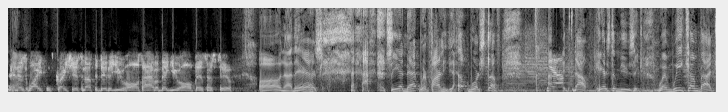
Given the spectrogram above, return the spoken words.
And his wife is gracious enough to do the U-Hauls. I have a big U-Haul business too. Oh, now there's see that, we're finding out more stuff. Yeah. Uh, now here's the music. When we come back,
